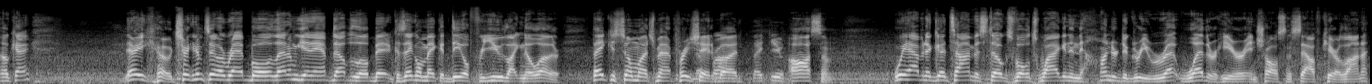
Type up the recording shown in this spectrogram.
okay? There you go. Treat them to a Red Bull. Let them get amped up a little bit because they're going to make a deal for you like no other. Thank you so much, Matt. Appreciate No it, bud. Thank you. Awesome. We're having a good time at Stokes Volkswagen in the 100 degree re- weather here in Charleston, South Carolina.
